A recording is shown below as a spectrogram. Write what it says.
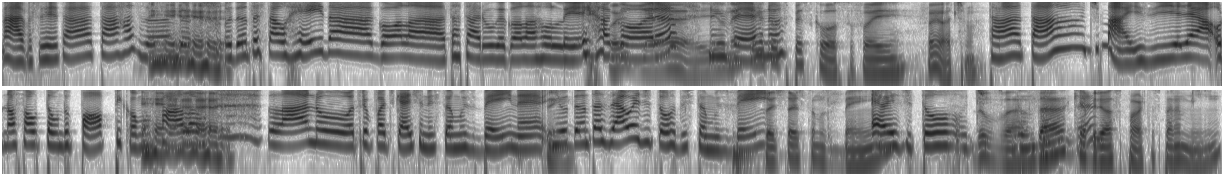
Ah, você tá, tá arrasando. o Dantas tá o rei da gola tartaruga, gola rolê agora, é, e no eu inverno. tenho tanto pescoço, foi, foi ótimo. Tá, tá demais. E ele é o nosso altão do pop, como falam lá no outro podcast no Estamos Bem, né? Sim. E o Dantas é o editor do Estamos Bem. Sou editor, estamos bem. É o editor de- do Wanda, que abriu as portas para mim.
